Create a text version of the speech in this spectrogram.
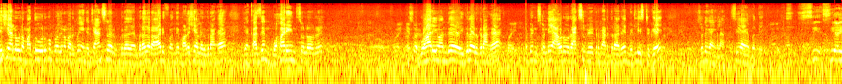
ஏஷியாவில் உள்ள மற்ற ஊருக்கும் பிரயோஜனமாக இருக்கும் எங்கள் சான்சலர் பிரதர் ஆரிஃப் வந்து மலேசியாவில் இருக்கிறாங்க என் கசின் புஹாரின்னு சொல்லுவார் புகாரி புஹாரி வந்து இதில் இருக்கிறாங்க அப்படின்னு சொல்லி அவர் ஒரு ஆக்சிலரேட்டர் நடத்துகிறாரு மிடில் ஈஸ்ட்டுக்கு சொல்லிக்காங்களா சிஐ பற்றி சி சிஐ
